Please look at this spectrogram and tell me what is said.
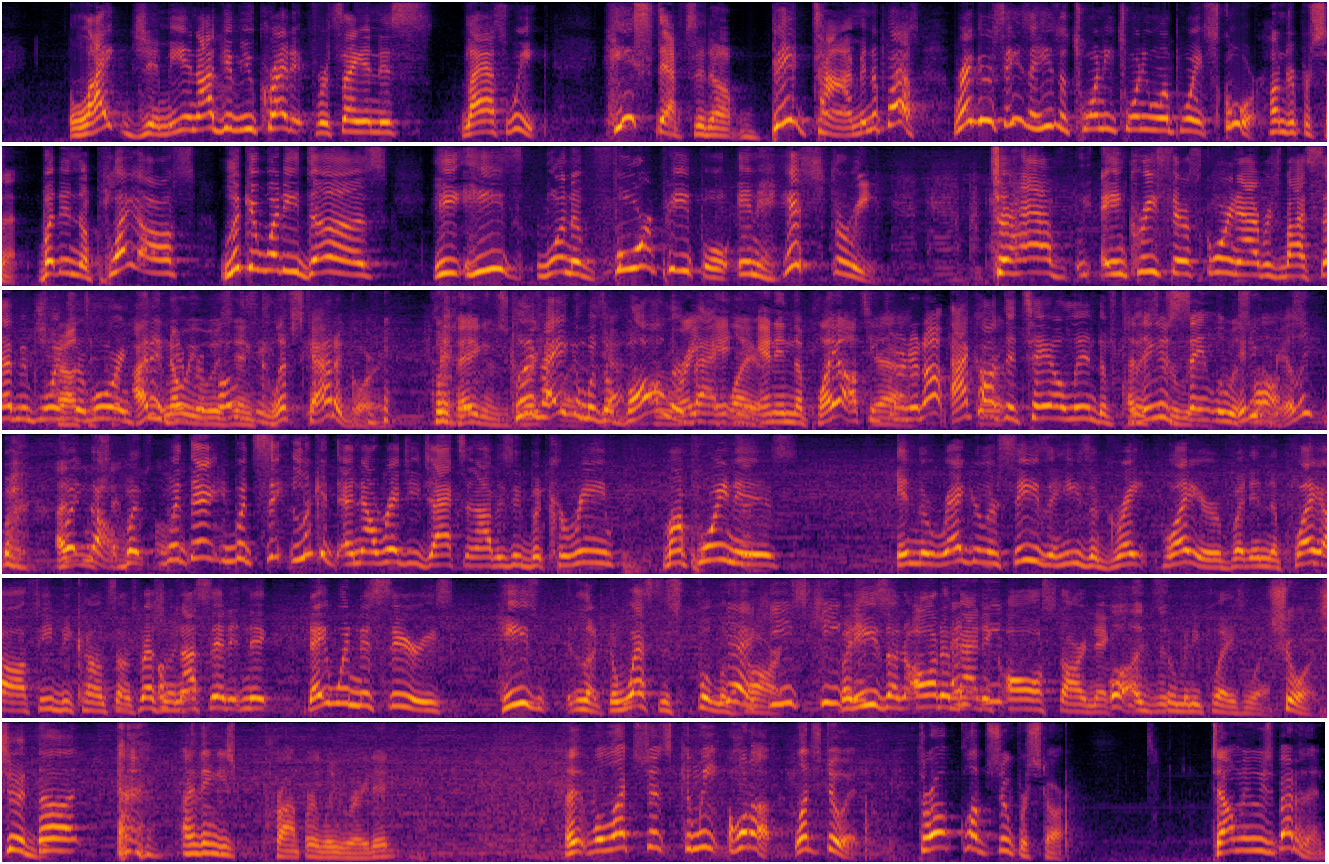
like Jimmy, and I'll give you credit for saying this last week. He steps it up big time in the playoffs. Regular season, he's a 20, 21 point scorer. Hundred percent. But in the playoffs, look at what he does. He, he's one of four people in history to have increased their scoring average by seven points or more. In I didn't know he different was in. Cliff's category. Cliff Hagan was a Cliff great Hagan player. was a baller Great back player. and in the playoffs, he Yeah. turned it up. I caught the tail end of I Cliff's think it was career. St. Louis Did he Hawks. really? I But think it was no, St. but Louis Hawks. but there, but see, look at and now Reggie Jackson obviously, but Kareem. My point is, in the regular season, he's a great player, but in the playoffs, he becomes something special. And I said it, Nick. They win this series. He's look. The West is full of Yeah, guards, he's- he- but he's an automatic he- All Star next Well, year, uh, assuming he plays well. Sure. should be. The, I think he's properly rated. Uh, Well, let's just can we hold up? Let's do it. Throw up club superstar. Tell me who's better than.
